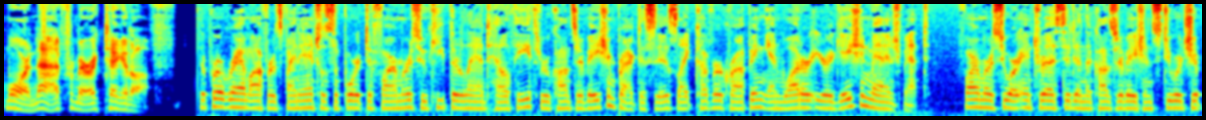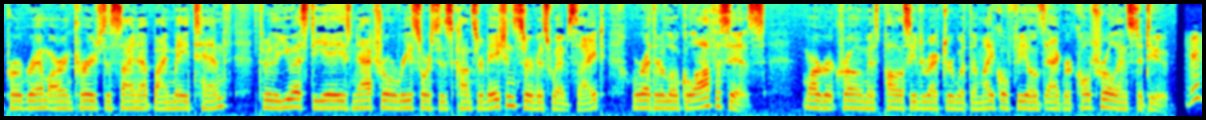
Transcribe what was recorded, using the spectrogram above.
More on that from Eric Tegethoff. The program offers financial support to farmers who keep their land healthy through conservation practices like cover cropping and water irrigation management. Farmers who are interested in the Conservation Stewardship Program are encouraged to sign up by May 10th through the USDA's Natural Resources Conservation Service website or at their local offices. Margaret Krome is policy director with the Michael Fields Agricultural Institute. This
